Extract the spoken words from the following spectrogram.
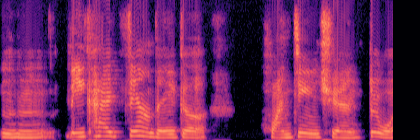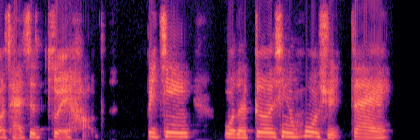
嗯，离开这样的一个环境圈，对我才是最好的。毕竟我的个性或许在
